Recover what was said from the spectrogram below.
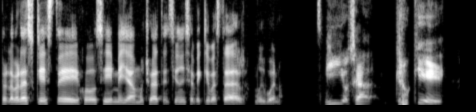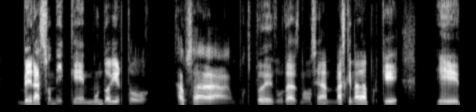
Pero la verdad es que este juego sí me llama mucho la atención y se ve que va a estar muy bueno. Sí, o sea, creo que ver a Sonic en mundo abierto causa un poquito de dudas, ¿no? O sea, más que nada porque eh,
